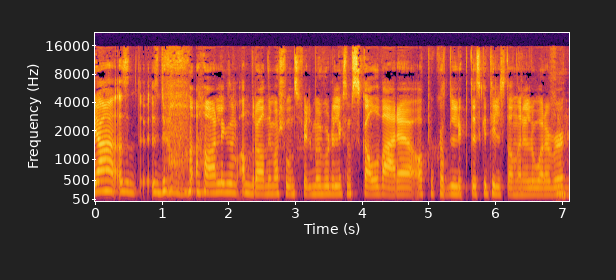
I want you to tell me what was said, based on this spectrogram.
Ja, altså Du har liksom andre animasjonsfilmer hvor det liksom skal være apokalyptiske tilstander eller whatever.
